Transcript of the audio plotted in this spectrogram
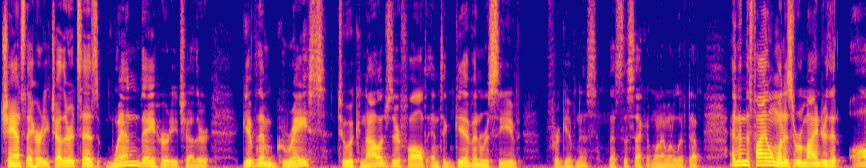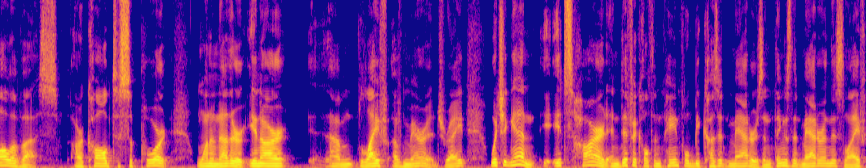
chance they hurt each other, it says, when they hurt each other, give them grace to acknowledge their fault and to give and receive forgiveness. That's the second one I want to lift up. And then the final one is a reminder that all of us are called to support one another in our um, life of marriage, right? Which again, it's hard and difficult and painful because it matters. And things that matter in this life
